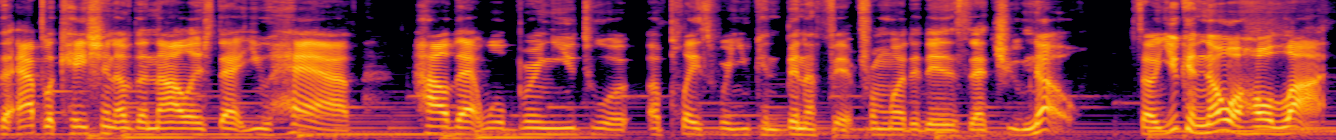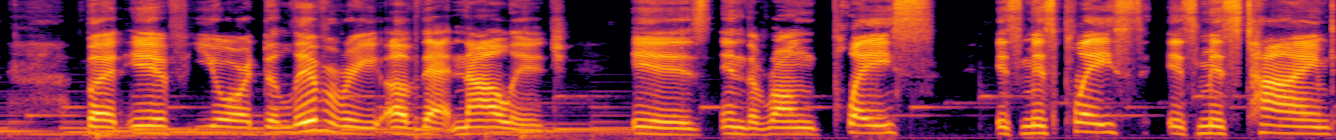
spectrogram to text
the application of the knowledge that you have how that will bring you to a, a, place where you can benefit from what it is that you know. So you can know a whole lot but if your delivery of that knowledge is in the wrong place it's misplaced it's mistimed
